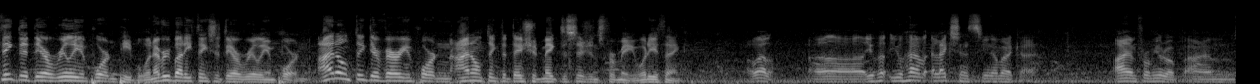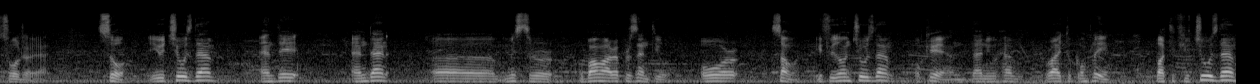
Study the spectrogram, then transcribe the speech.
think that they're really important people, and everybody thinks that they're really important. I don't think they're very important. I don't think that they should make decisions for me. What do you think? well uh, you, ha- you have elections in america i am from europe i'm soldier yeah. so you choose them and they and then uh, mr obama represent you or someone if you don't choose them okay and then you have right to complain but if you choose them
